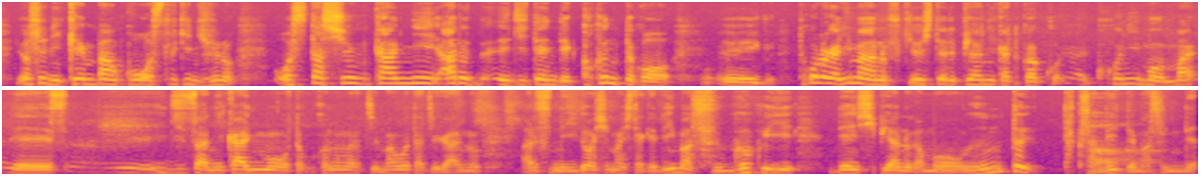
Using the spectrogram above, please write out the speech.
要するに鍵盤をこう押す時にその押した瞬間にある時点でコクンとこう、えー、ところが今あの普及しているピアニカとかここにも、まえー、実は2階にも子供たち孫たちがあのあれですね移動しましたけど今すごくいい電子ピアノがもううんとたくさん出てますんで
